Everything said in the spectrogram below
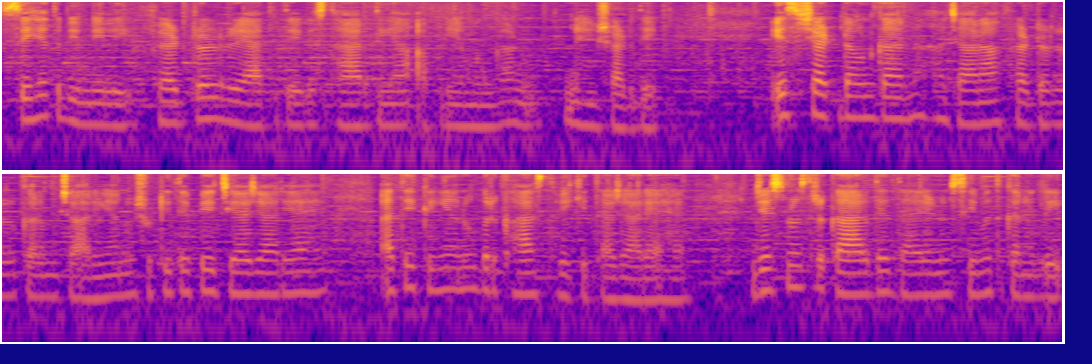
ਸਿਹਤ ਬੀਮੇ ਲਈ ਫੈਡਰਲ ਰਿਆਇਤ ਦੇ ਵਿਸਥਾਰ ਦੀਆਂ ਆਪਣੀਆਂ ਮੰਗਾਂ ਨੂੰ ਨਹੀਂ ਛੱਡਦੇ। ਇਸ ਸ਼ਟਡਾਊਨ ਕਾਰਨ ਹਜ਼ਾਰਾਂ ਫੈਡਰਲ ਕਰਮਚਾਰੀਆਂ ਨੂੰ ਛੁੱਟੀ ਤੇ ਭੇਜਿਆ ਜਾ ਰਿਹਾ ਹੈ ਅਤੇ ਕਈਆਂ ਨੂੰ ਬਰਖਾਸਤ ਵੀ ਕੀਤਾ ਜਾ ਰਿਹਾ ਹੈ, ਜਿਸ ਨੂੰ ਸਰਕਾਰ ਦੇ ਦਾਇਰੇ ਨੂੰ ਸੀਮਿਤ ਕਰਨ ਲਈ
